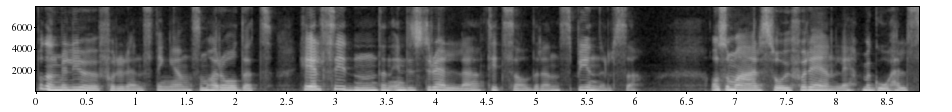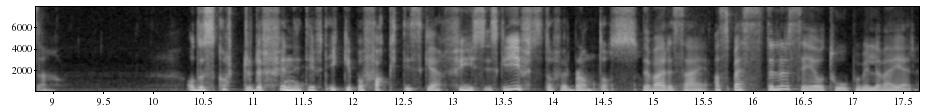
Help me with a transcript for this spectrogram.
på den miljøforurensningen som har rådet helt siden den industrielle tidsalderens begynnelse, og som er så uforenlig med god helse. Og det skorter definitivt ikke på faktiske, fysiske giftstoffer blant oss, det være seg asbest eller CO2 på ville veier.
